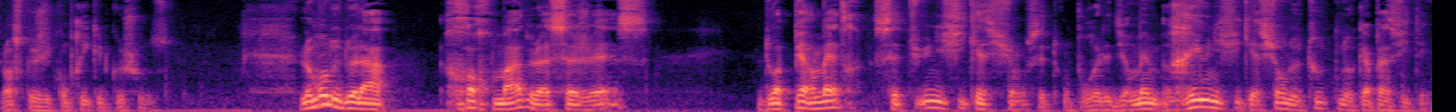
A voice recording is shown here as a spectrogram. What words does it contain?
lorsque j'ai compris quelque chose. Le monde de la chorma, de la sagesse, doit permettre cette unification, on pourrait le dire même réunification de toutes nos capacités.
